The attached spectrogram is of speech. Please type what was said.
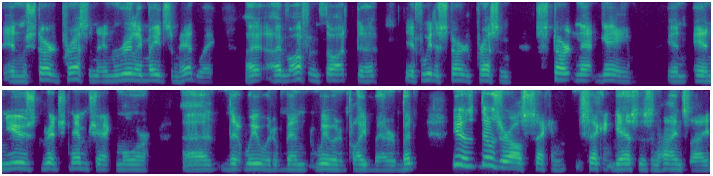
and we started pressing and really made some headway. I, have often thought uh, if we'd have started pressing, starting that game, and and used Rich Nemcek more, uh, that we would have been we would have played better. But you know, those are all second second guesses in hindsight.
